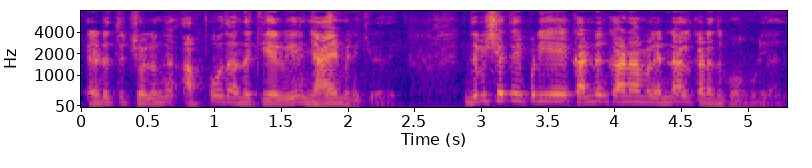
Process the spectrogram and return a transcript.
எடுத்து சொல்லுங்கள் அப்போது அந்த கேள்வியில் நியாயம் இருக்கிறது. இந்த விஷயத்தை இப்படியே கண்டும் காணாமல் என்னால் கடந்து போக முடியாது.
